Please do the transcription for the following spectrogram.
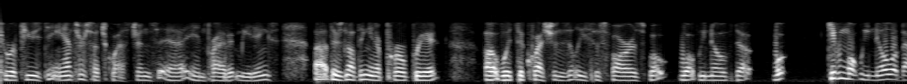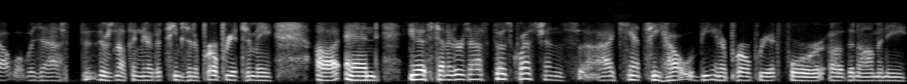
to refuse to answer such questions uh, in private meetings. Uh, there's nothing inappropriate uh, with the questions, at least as far as what what we know of the what given what we know about what was asked, there's nothing there that seems inappropriate to me. Uh, and you know, if senators ask those questions, I can't see how it would be inappropriate for uh, the nominee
